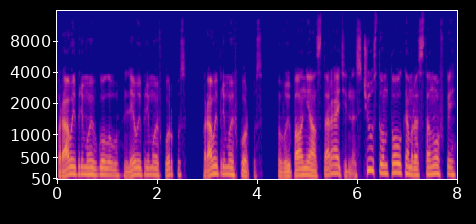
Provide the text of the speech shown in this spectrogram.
правый прямой в голову, левый прямой в корпус, правый прямой в корпус. Выполнял старательно, с чувством, толком, расстановкой.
